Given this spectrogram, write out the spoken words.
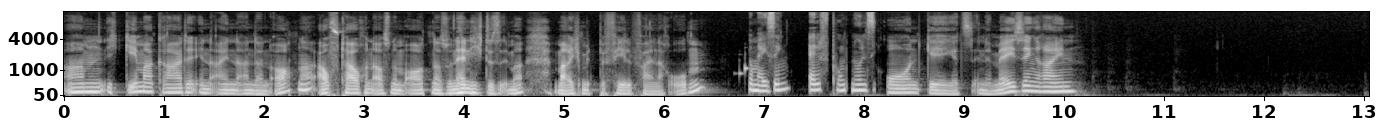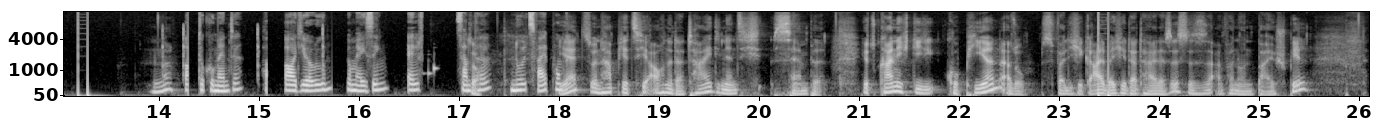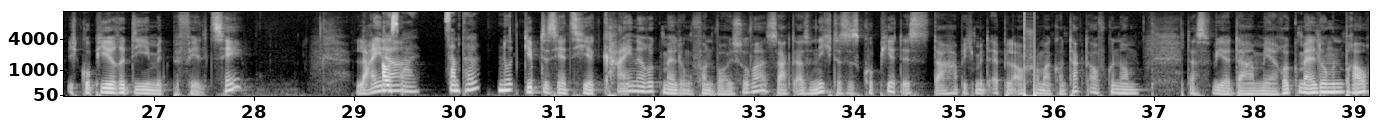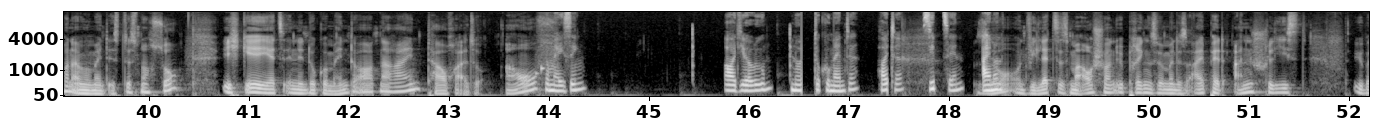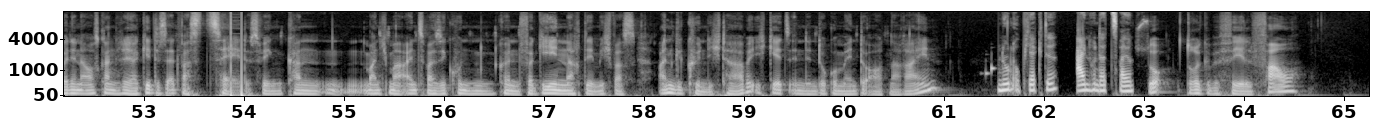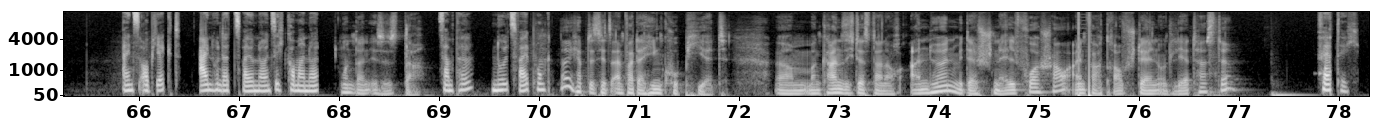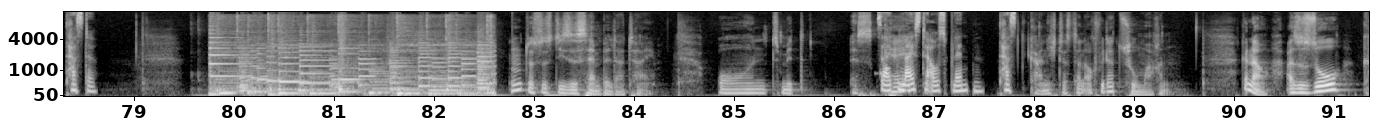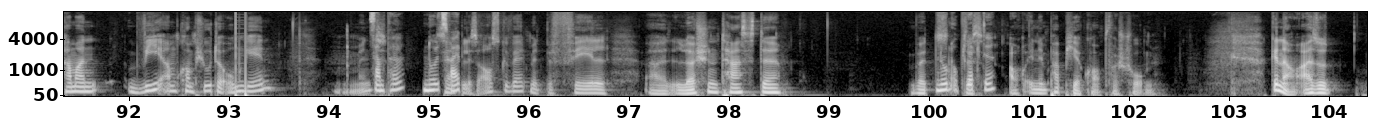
Ähm, ich gehe mal gerade in einen anderen Ordner. Auftauchen aus einem Ordner, so nenne ich das immer, mache ich mit Befehl Pfeil nach oben Amazing, 11.07. und gehe jetzt in Amazing rein. Na, Dokumente, Audio Room, Amazing, 11. Sample, 02. jetzt und habe jetzt hier auch eine Datei, die nennt sich Sample. Jetzt kann ich die kopieren, also ist völlig egal, welche Datei das ist, das ist einfach nur ein Beispiel. Ich kopiere die mit Befehl C. Leider Auswahl, Sample, 0. gibt es jetzt hier keine Rückmeldung von VoiceOver, sagt also nicht, dass es kopiert ist. Da habe ich mit Apple auch schon mal Kontakt aufgenommen, dass wir da mehr Rückmeldungen brauchen. Im Moment ist es noch so. Ich gehe jetzt in den Dokumente-Ordner rein, tauche also auf. Amazing. Audio Room, 0. Dokumente, heute, 17, So, 21. und wie letztes Mal auch schon übrigens, wenn man das iPad anschließt, über den Ausgang reagiert es etwas zäh. Deswegen kann manchmal ein, zwei Sekunden können vergehen, nachdem ich was angekündigt habe. Ich gehe jetzt in den Dokumente-Ordner rein. 0 Objekte, 102. So, drücke Befehl V 1 Objekt, 192,9. und dann ist es da. Sample, 02. Na, ich habe das jetzt einfach dahin kopiert. Ähm, man kann sich das dann auch anhören mit der Schnellvorschau. Einfach draufstellen und Leertaste. Fertig, Taste. Und das ist diese Sample-Datei. Und mit Escape Seitenleiste ausblenden, Taste. kann ich das dann auch wieder zumachen. Genau, also so kann man wie am Computer umgehen. Moment. Sample, 02. Sample ist ausgewählt mit Befehl äh, Löschen-Taste wird das auch in den Papierkorb verschoben. Genau, also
